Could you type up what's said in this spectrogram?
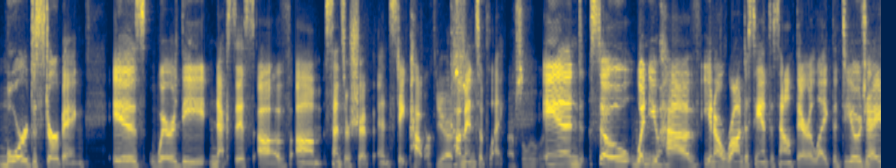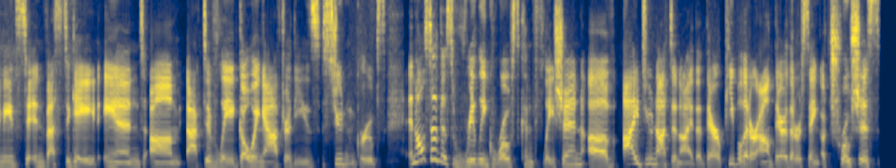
more disturbing is where the nexus of um, censorship and state power yes, come into play. Absolutely. And so when you have, you know, Ron DeSantis out there, like the DOJ needs to investigate and um, actively going after these student groups, and also this really gross conflation of I do not deny that there are people that are out there that are saying atrocious,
